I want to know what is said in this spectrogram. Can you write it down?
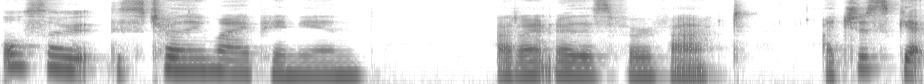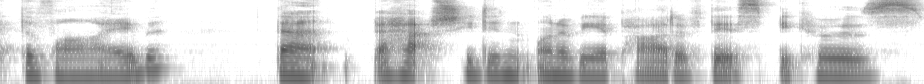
also, this is totally my opinion. I don't know this for a fact. I just get the vibe that perhaps she didn't want to be a part of this because,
